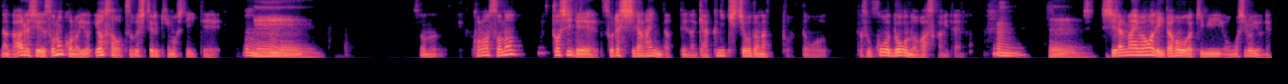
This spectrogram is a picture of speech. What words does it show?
なんかある種その子のよ良さを潰してる気もしていて、うんその、この、その年でそれ知らないんだっていうのは逆に貴重だなと思う。そこをどう伸ばすかみたいな。うん。うん知らないままでいた方が君面白いよねっ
